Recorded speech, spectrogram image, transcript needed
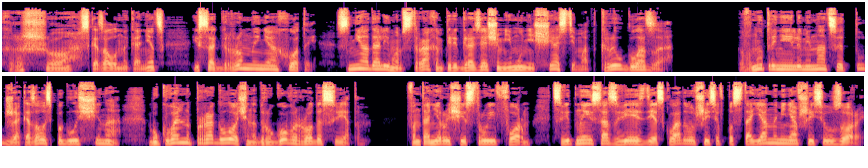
«Хорошо», — сказал он наконец, и с огромной неохотой, с неодолимым страхом перед грозящим ему несчастьем открыл глаза. Внутренняя иллюминация тут же оказалась поглощена, буквально проглочена другого рода светом. Фонтанирующие струи форм, цветные созвездия, складывавшиеся в постоянно менявшиеся узоры,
